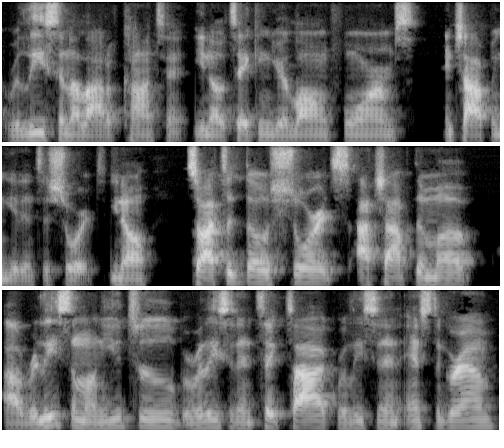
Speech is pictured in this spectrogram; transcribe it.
releasing a lot of content, you know, taking your long forms and chopping it into shorts, you know. So I took those shorts, I chopped them up, I released them on YouTube, release it in TikTok, release it in Instagram,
